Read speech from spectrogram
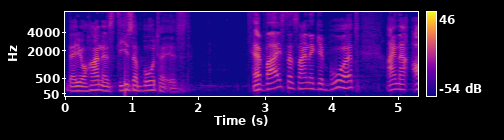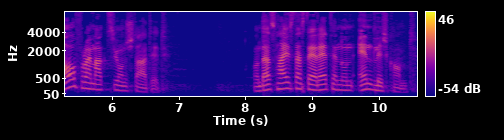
der Johannes, dieser Bote ist. Er weiß, dass seine Geburt eine Aufräumaktion startet. Und das heißt, dass der Retter nun endlich kommt.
